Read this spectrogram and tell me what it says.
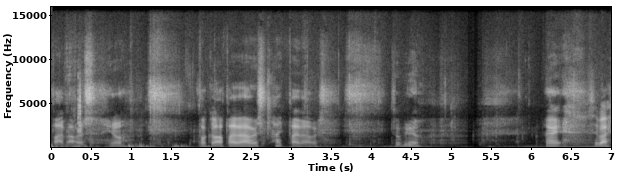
five hours. You know, fuck off five hours, hike five hours. That's what we do. All right, say bye.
